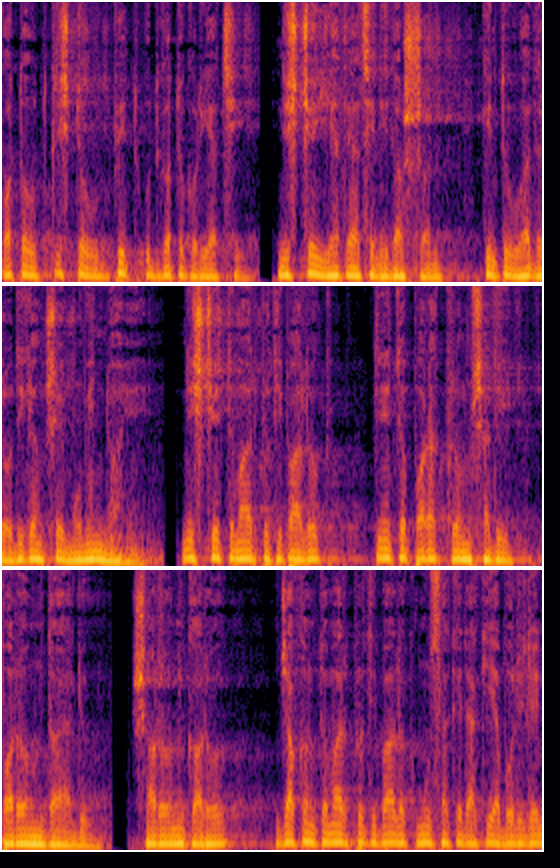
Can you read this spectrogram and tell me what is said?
কত উৎকৃষ্ট উদ্ভিদ উদ্গত করিয়াছি। নিশ্চয়ই ইহাতে আছে নিদর্শন, কিন্তু উহাদের অধিকাংশই মুমিন নহে। নিশ্চয় তোমার প্রতিপালক, তিনি তো পরাক্রমশালী, পরম দয়ালু। স্মরণ করো, যখন তোমার প্রতিপালক মুসাকে ডাকিয়া বলিলেন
